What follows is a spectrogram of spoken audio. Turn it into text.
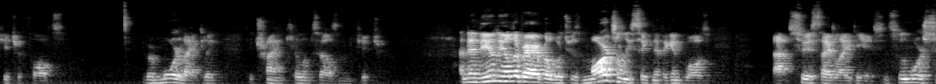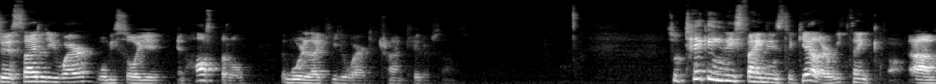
future thoughts, they were more likely to try and kill themselves in the future. And then the only other variable which was marginally significant was uh, suicidal ideation. So the more suicidal you were when we saw you in hospital, the more likely you were to try and kill yourself. So taking these findings together, we think um,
